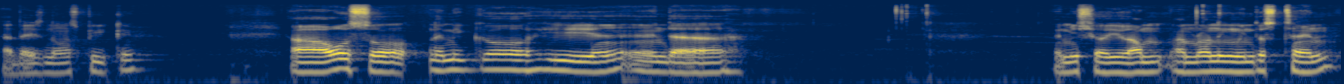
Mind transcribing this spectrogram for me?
that there's no speaker. Uh, also let me go here and uh, let me show you. I'm, I'm running Windows 10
